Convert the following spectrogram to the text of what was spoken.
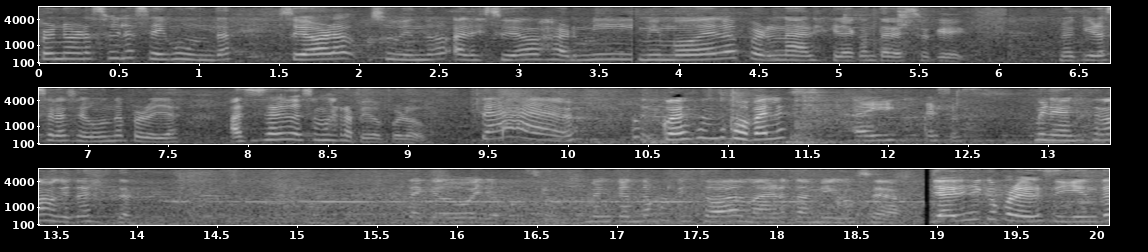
Pero no, ahora soy la segunda. Estoy ahora subiendo al estudio a bajar mi, mi modelo, pero nada, les quería contar eso, que no quiero ser la segunda, pero ya. Así salgo de eso más rápido, pero... ¡Steph! ¿Cuáles son tus papeles? Ahí, esos. Miren, aquí está la maqueta de Steph. Te quedó bella, por cierto. Me encanta porque es toda de madera también, o sea. Ya dije que para el siguiente,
